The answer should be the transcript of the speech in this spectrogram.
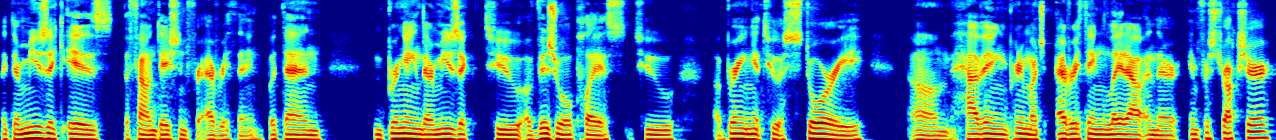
Like their music is the foundation for everything, but then bringing their music to a visual place, to uh, bringing it to a story, um, having pretty much everything laid out in their infrastructure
